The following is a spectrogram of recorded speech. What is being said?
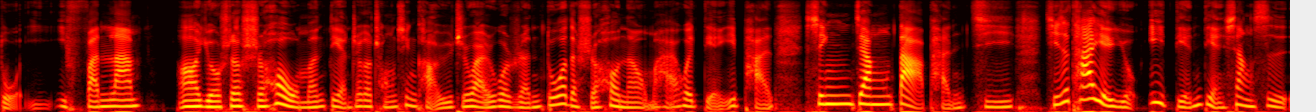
朵颐一番啦。啊，有的时候我们点这个重庆烤鱼之外，如果人多的时候呢，我们还会点一盘新疆大盘鸡。其实它也有一点点像是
